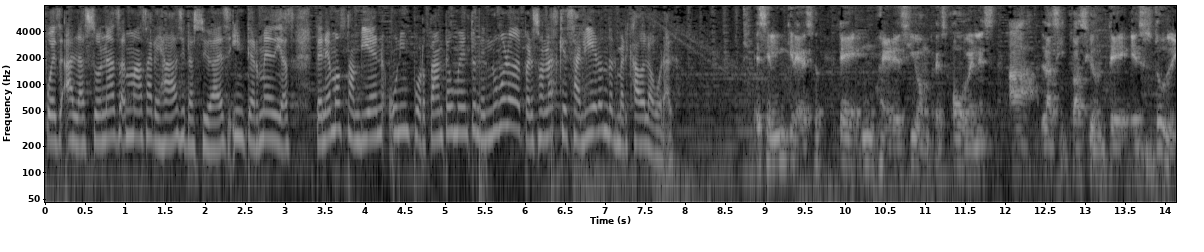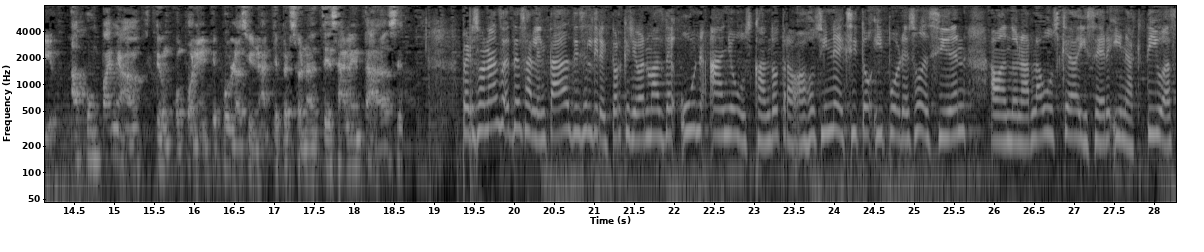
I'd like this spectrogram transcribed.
pues a las zonas más alejadas y las ciudades intermedias. Tenemos también un importante aumento en el número de personas que salieron del mercado laboral es el ingreso de mujeres y hombres jóvenes a la situación de estudio, acompañado de un componente poblacional de personas desalentadas. Personas desalentadas, dice el director, que llevan más de un año buscando trabajo sin éxito y por eso deciden abandonar la búsqueda y ser inactivas.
